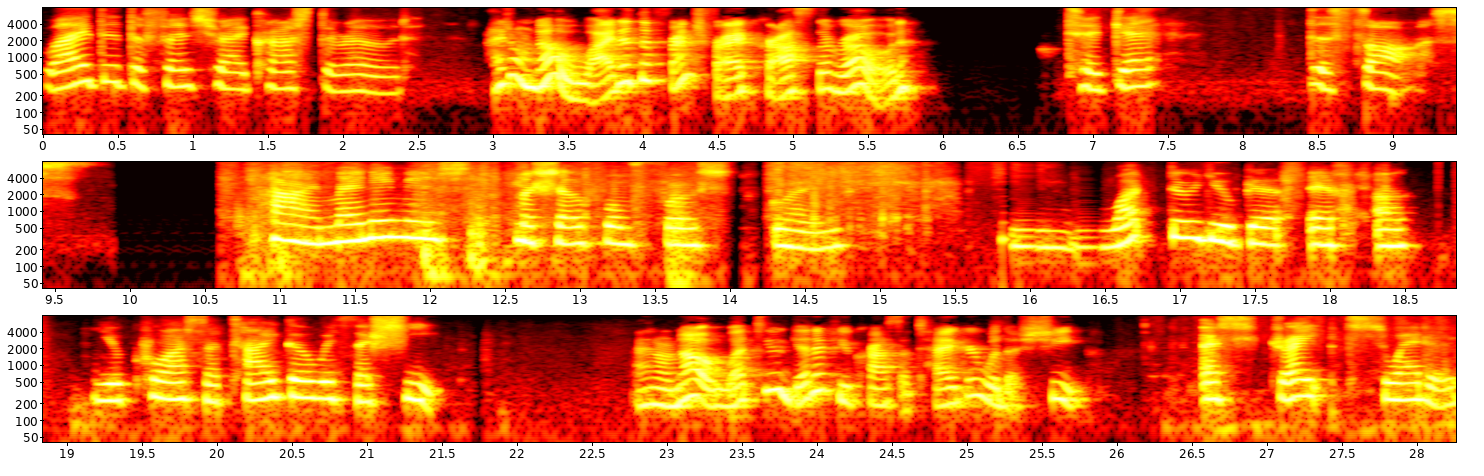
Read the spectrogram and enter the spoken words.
Why did the french fry cross the road? I don't know. Why did the french fry cross the road? To get the sauce. Hi, my name is Michelle from first grade. What do you get if uh, you cross a tiger with a sheep? I don't know. What do you get if you cross a tiger with a sheep? A striped sweater.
